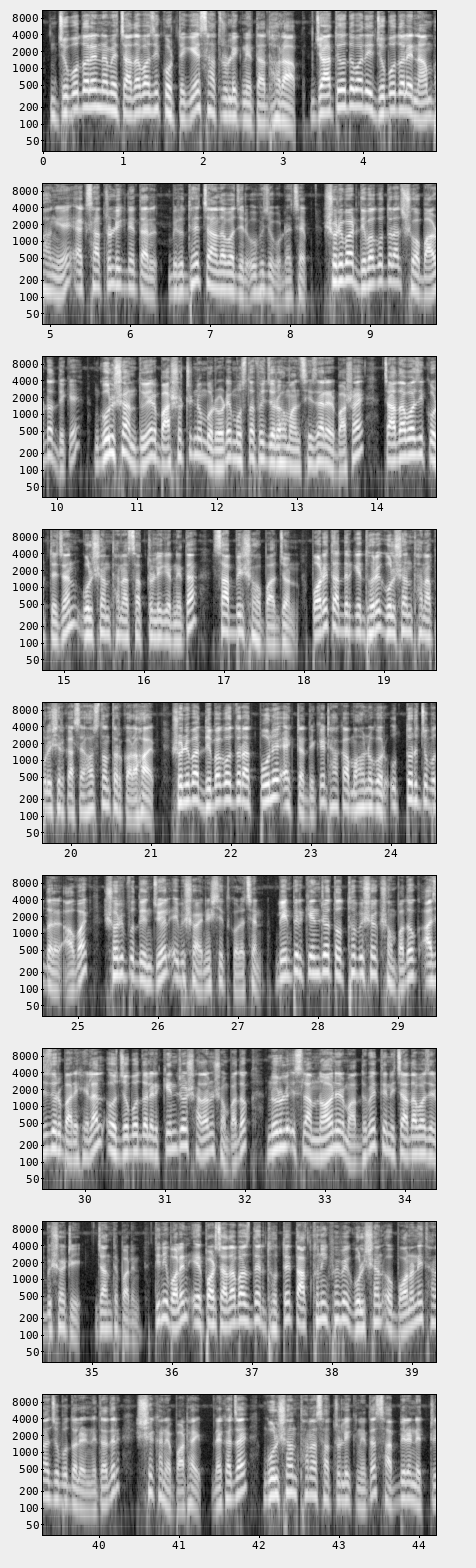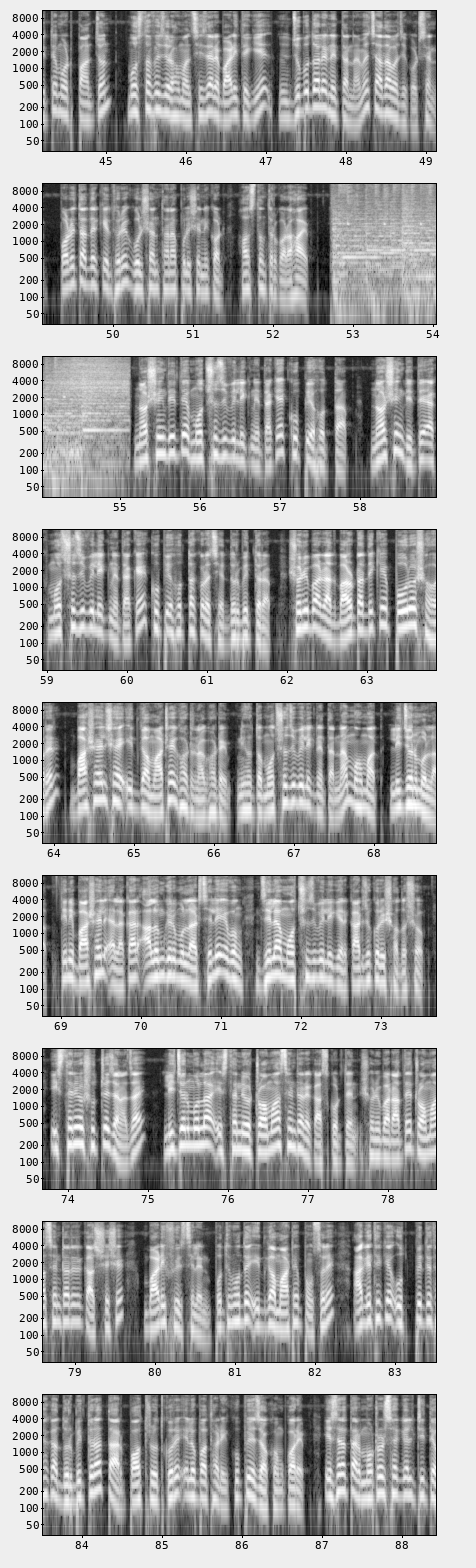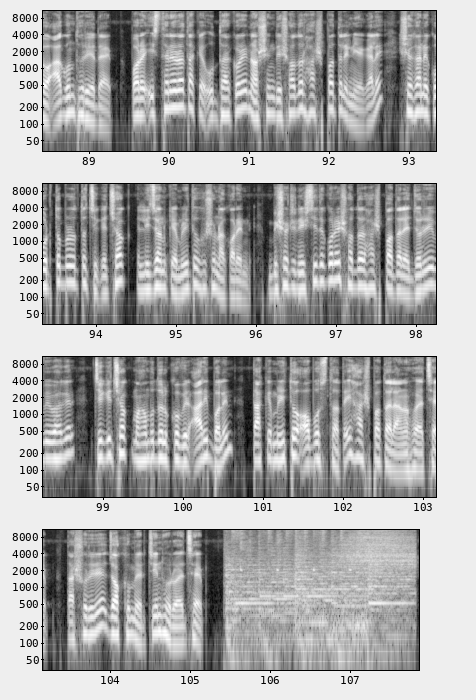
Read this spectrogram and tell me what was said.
যুবদলের নামে চাঁদাবাজি করতে গিয়ে ছাত্রলীগ নেতা ধরা জাতীয়তাবাদী যুবদলের নাম ভাঙিয়ে এক ছাত্রলীগ নেতার বিরুদ্ধে চাঁদাবাজির অভিযোগ উঠেছে। শনিবার দিবাগত রাত সোয়া বারোটার দিকে গুলশান দুইয়ের বাষট্টি নম্বর রোডে মুস্তাফিজুর রহমান সিজারের বাসায় চাঁদাবাজি করতে যান গুলশান থানা ছাত্রলীগের নেতা সাব্বির সহ পাঁচজন। পরে তাদেরকে ধরে গুলশান থানা পুলিশের কাছে হস্তান্তর করা হয়। শনিবার দিবাগত রাত পৌনে একটার দিকে ঢাকা মহানগর উত্তর যুবদলের আহ্বায়ক শরীফুদ্দিন জুয়েল এ বিষয়ে নিশ্চিত করেছেন। বিএনপির কেন্দ্রীয় তথ্য বিষয়ক সম্পাদক আজিজুর বাড়ি হেলাল ও যুবদলের কেন্দ্রীয় সাধারণ সম্পাদক নুরুল ইসলাম নয়নের মাধ্যমে তিনি চাঁদাবাজের বিষয়টি জানতে পারেন। তিনি বলেন, এরপর চাঁদাবাজদের ধরতে তাৎক্ষণিকভাবে গুলশান ও বনানী থানা যুবদলের নেতাদের সেখানে পাঠায়। দেখা যায়, গুলশান থানা ছাত্রলীগ নেতা সাব্বিরের নেতৃত্বে মোট পাঁচজন, মোস্তাফিজুর রহমান সিজারের বাড়িতে গিয়ে যুবদলের নেতার নামে চাঁদাবাজি করছেন। পরে তাদেরকে ধরে গুলশান থানা পুলিশের নিকট হস্তান্তর করা হয়। নরসিংদীতে মৎস্যজীবী লীগ নেতাকে কুপিয়ে হত্যা। নরসিংদীতে এক মৎস্যজীবী লীগ নেতাকে কুপিয়ে হত্যা করেছে দুর্বৃত্তরা। শনিবার রাত বারোটার দিকে পৌর শহরের বাসাইল শাহ ঈদগাহ মাঠে ঘটনা ঘটে। নিহত মৎস্যজীবী লীগ নেতার নাম মোহাম্মদ লিজন মোল্লা। তিনি বাসাইল এলাকার আলমগীর মোল্লার ছেলে এবং জেলা মৎস্যজীবী লীগের কার্যকরী সদস্য। স্থানীয় সূত্রে জানা যায় লিজন মোল্লা স্থানীয় ট্রমা সেন্টারে কাজ করতেন। শনিবার রাতে ট্রমা সেন্টারের কাজ শেষে বাড়ি ফিরছিলেন। প্রতিমধ্যে ঈদগাহ মাঠে পৌঁছলে আগে থেকে উৎপেতে থাকা দুর্বৃত্তরা তার পথ রোধ করে এলোপাথাড়ি কুপিয়ে জখম করে। এছাড়া তার মোটরসাইকেলটিতেও আগুন ধরিয়ে দেয়। পরে স্থানীয়রা তাকে উদ্ধার করে নরসিংদী সদর হাসপাতালে নিয়ে গেলে, সেখানে কর্তব্যরত চিকিৎসক লিজনকে মৃত ঘোষণা করেন। বিষয়টি নিশ্চিত করে সদর হাসপাতালে জরুরি বিভাগের চিকিৎসক মাহমুদুল কবির আরিফ বলেন, তাকে মৃত অবস্থাতেই হাসপাতালে আনা হয়েছে। তার শরীরে জখমের চিহ্ন রয়েছে।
